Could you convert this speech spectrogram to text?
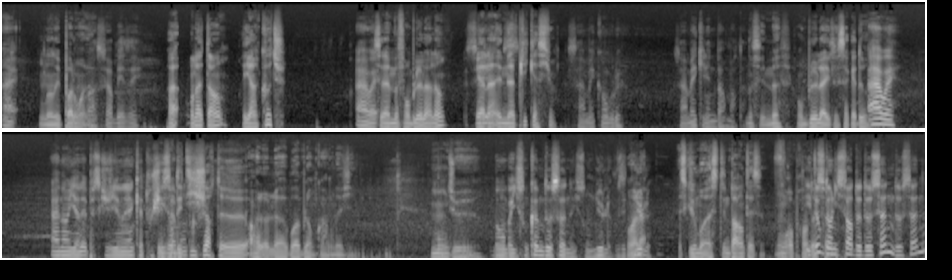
Ouais. On en est pas loin, on là. va se faire baiser. Ah, on attend. Il y a un coach. Ah ouais. C'est la meuf en bleu, là, non? Et C'est elle a une application. c'est un mec en bleu. C'est un mec, il a une barbe, Martin. Non, c'est une meuf en bleu, là, avec le sac à dos. Ah ouais. Ah non, il y en a parce qu'il y en a un qui a touché Ils sa ont des montre. t-shirts. euh, Oh là là, bois blanc, quoi, à mon avis. Mon dieu. Bon, bah ils sont comme Dawson, ils sont nuls. Vous êtes Voilà. nuls. Excuse-moi, c'était une parenthèse. On reprend Et donc Dawson. dans l'histoire de Dawson, Dawson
